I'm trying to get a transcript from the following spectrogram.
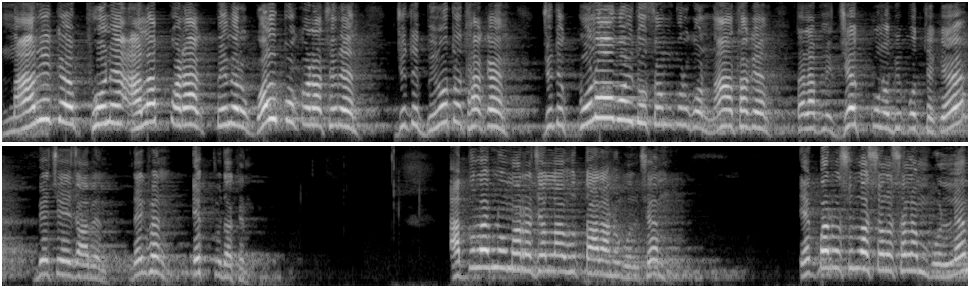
নারীকে ফোনে আলাপ করা, প্রেমের গল্প করা ছেড়েন যদি বিরত থাকেন যদি কোনো অবৈধ সম্পর্ক না থাকেন তাহলে আপনি যে কোনো বিপদ থেকে বেঁচে যাবেন। দেখবেন, একটু দেখেন। আবদুল্লাহ ইবনে উমর তাআলা বলছেন, একবার রসুল্লাহ সাল্লাহ সাল্লাম বললেন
